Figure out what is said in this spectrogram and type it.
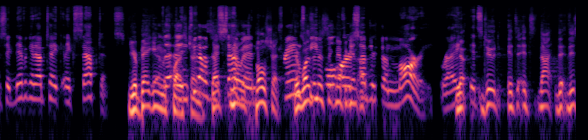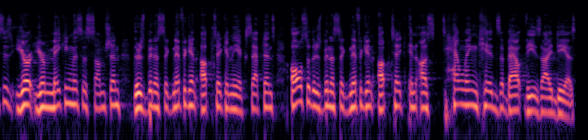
significant uptake in acceptance. You're begging the The- in question. That's no, it's 2007, bullshit. Trans There wasn't a people are significant. up- subject to Mari, right? No, it's dude, it's it's not. This is you're you're making this assumption. There's been a significant uptick in the acceptance. Also, there's been a significant uptick in us telling kids about these ideas.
